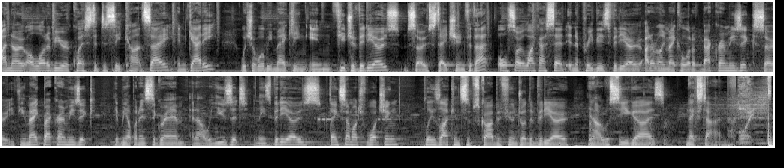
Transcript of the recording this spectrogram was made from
I know a lot of you requested to see Can't Say and Gatti, which I will be making in future videos, so stay tuned for that. Also, like I said in a previous video, I don't really make a lot of background music, so if you make background music, hit me up on Instagram and I will use it in these videos. Thanks so much for watching. Please like and subscribe if you enjoyed the video, and I will see you guys next time. Boy.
